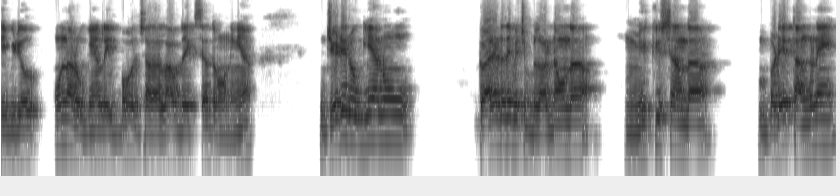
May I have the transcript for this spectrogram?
ਦੀ ਵੀਡੀਓ ਉਹਨਾਂ ਰੋਗੀਆਂ ਲਈ ਬਹੁਤ ਜ਼ਿਆਦਾ ਲਾਭਦਾਇਕ ਸਿੱਧ ਹੋਣੀ ਆ। ਜਿਹੜੇ ਰੋਗੀਆਂ ਨੂੰ ਟਾਇਲਟ ਦੇ ਵਿੱਚ ਬਲੱਡ ਆਉਂਦਾ ਮਿਊਕਸ ਆਉਂਦਾ, ਬੜੇ ਤੰਗ ਨੇ,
